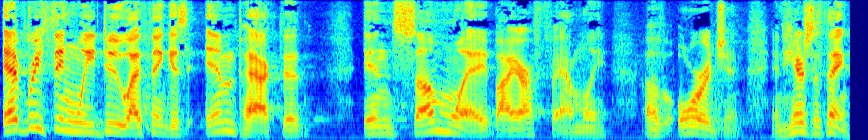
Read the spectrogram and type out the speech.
Everything we do, I think, is impacted in some way by our family of origin. And here's the thing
